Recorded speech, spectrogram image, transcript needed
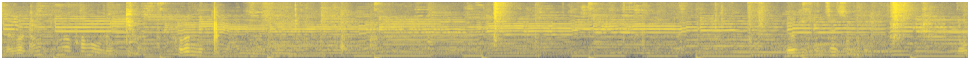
내가 생- 생각한 거보다 훨씬 맛있어. 그런 느낌이 아니에요. 여기 괜찮지? 근데? 너무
